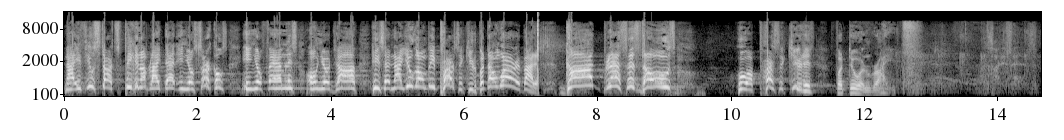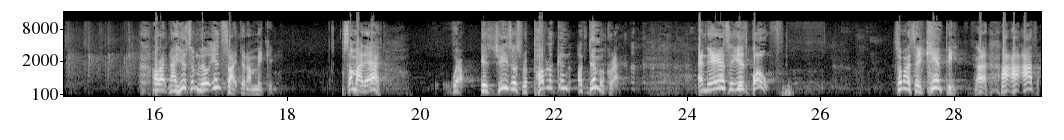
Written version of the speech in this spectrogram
now if you start speaking up like that in your circles, in your families, on your job, he said, now you're going to be persecuted, but don't worry about it. God blesses those who are persecuted for doing right. That's what he says. All right, now here's some little insight that I'm making. Somebody asked, well, is Jesus Republican or Democrat? And the answer is both. Somebody say, can't be. I, have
